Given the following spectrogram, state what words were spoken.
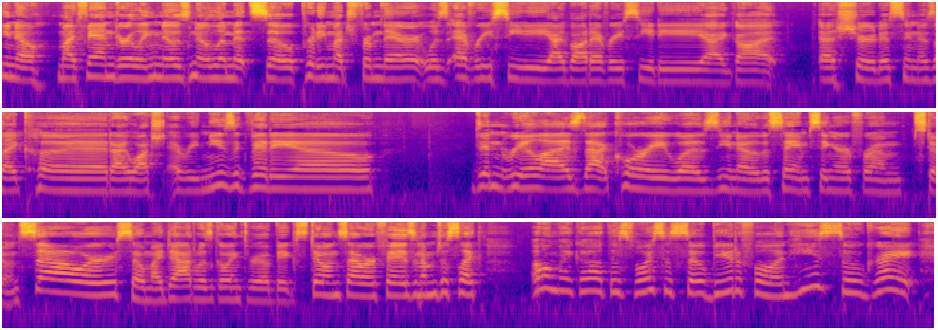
you know, my fangirling knows no limits. So pretty much from there, it was every CD. I bought every CD. I got a shirt as soon as I could. I watched every music video didn't realize that Corey was, you know, the same singer from Stone Sour. So my dad was going through a big Stone Sour phase, and I'm just like, oh my god, this voice is so beautiful, and he's so great.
